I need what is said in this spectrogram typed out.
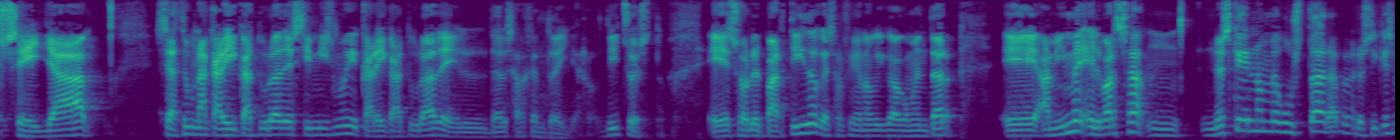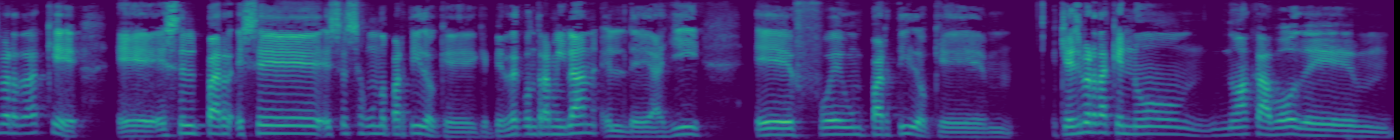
se ya se hace una caricatura de sí mismo y caricatura del, sargento de hierro. Dicho esto, eh, sobre el partido, que es al final lo que iba a comentar, eh, a mí me, el Barça mm, no es que no me gustara, pero sí que es verdad que eh, es el ese, ese, segundo partido que, pierde contra Milán, el de allí fue un partido que, que es verdad que no, no acabó de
